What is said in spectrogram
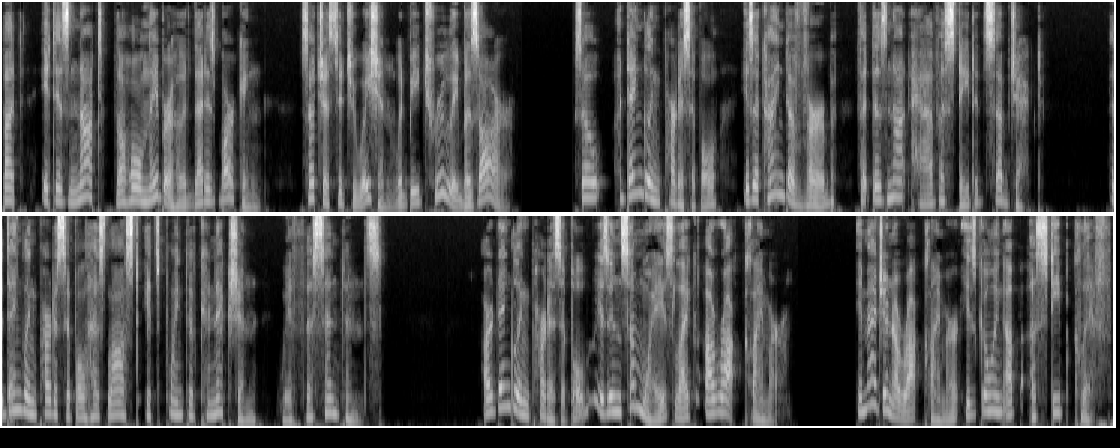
But it is not the whole neighborhood that is barking. Such a situation would be truly bizarre. So, a dangling participle is a kind of verb that does not have a stated subject. The dangling participle has lost its point of connection with the sentence. Our dangling participle is in some ways like a rock climber. Imagine a rock climber is going up a steep cliff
